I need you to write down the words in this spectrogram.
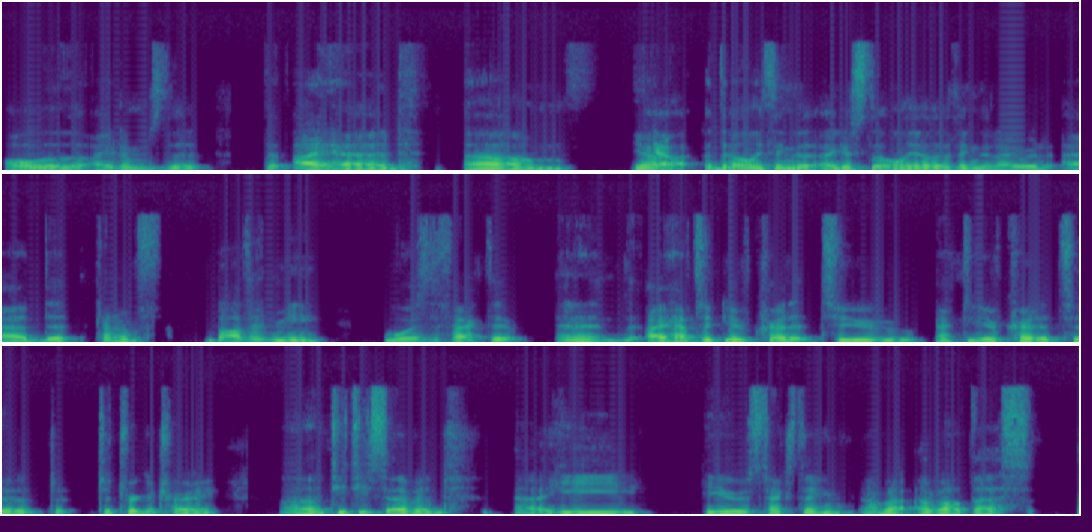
all of the items that that I had. Um, yeah, yeah. The only thing that I guess the only other thing that I would add that kind of bothered me was the fact that and I have to give credit to I have to give credit to to, to Trigger Trey, uh, TT seven. Uh, he he was texting about about this.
